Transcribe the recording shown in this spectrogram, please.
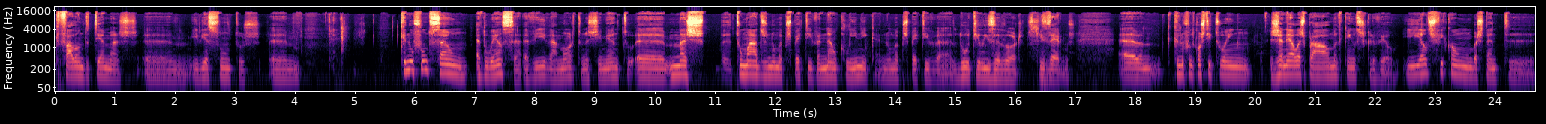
que falam de temas um, e de assuntos um, que, no fundo, são a doença, a vida, a morte, o nascimento, uh, mas eh, tomados numa perspectiva não clínica, numa perspectiva do utilizador, se Sim. quisermos, que no fundo constituem janelas para a alma de quem os escreveu. E eles ficam bastante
